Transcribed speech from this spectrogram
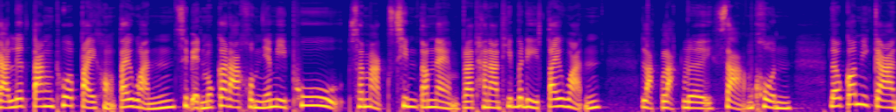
การเลือกตั้งทั่วไปของไต้หวัน 11 มกราคมนี้มีผู้สมัครชิมตำแหน่งประธานาธิบดีไต้หวันหลักๆ เลย 3 คน แล้วก็มีการ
